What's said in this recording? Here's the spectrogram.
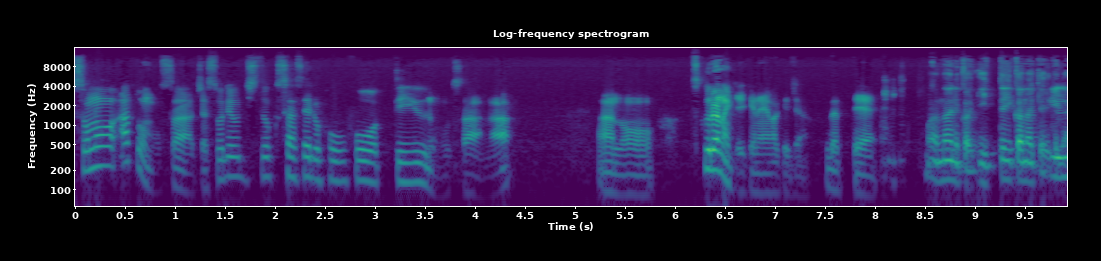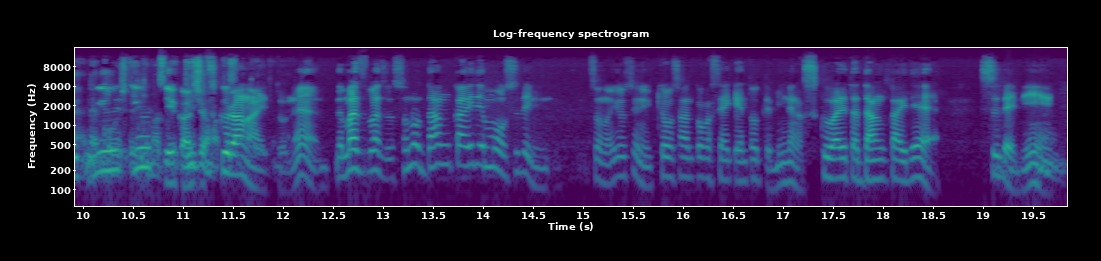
その後のさ、じゃあそれを持続させる方法っていうのをさ、あの、作らなきゃいけないわけじゃん。だって、まあ、何か言っていかなきゃいけ言ないうね。言う言うっていうか作らないとねでまずまずその段階でもうすでにその要するに共産党が政権取ってみんなが救われた段階ですでにうん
